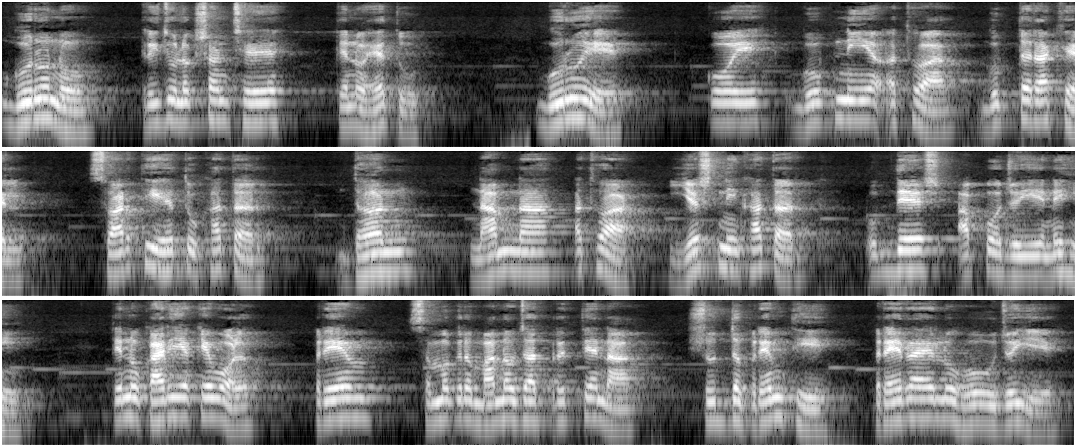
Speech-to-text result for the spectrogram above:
ગુરુનું ત્રીજું લક્ષણ છે તેનો હેતુ. ગુરુએ કોઈ ગોપનીય અથવા ગુપ્ત રાખેલ સ્વાર્થી હેતુ ખાતર ધન, નામના અથવા યશની ખાતર ઉપદેશ આપવો જોઈએ નહીં. તેનું કાર્ય કેવળ પ્રેમ સમગ્ર માનવજાત પ્રત્યેના શુદ્ધ પ્રેમથી પ્રેરાયેલું હોવું જોઈએ.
